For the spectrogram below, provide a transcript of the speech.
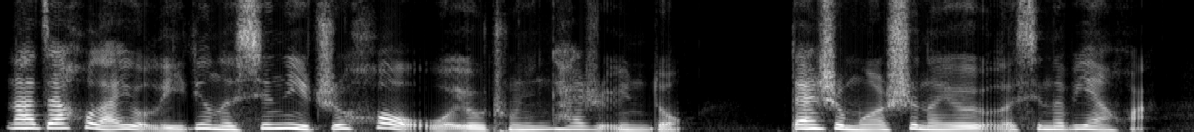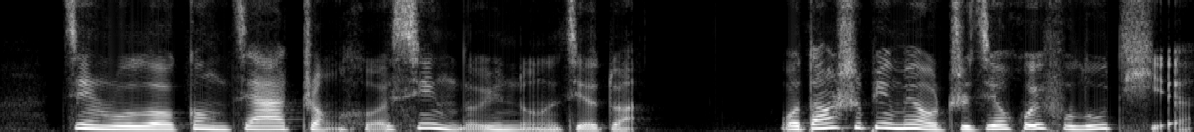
那在后来有了一定的心力之后，我又重新开始运动，但是模式呢又有了新的变化，进入了更加整合性的运动的阶段。我当时并没有直接恢复撸铁，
